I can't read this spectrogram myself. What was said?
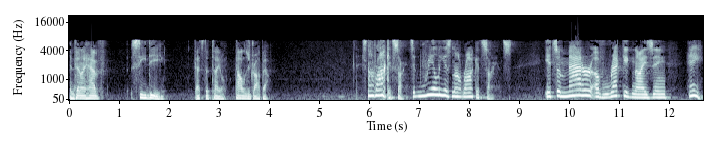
And then I have CD. That's the title, college dropout. It's not rocket science. It really is not rocket science. It's a matter of recognizing hey,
